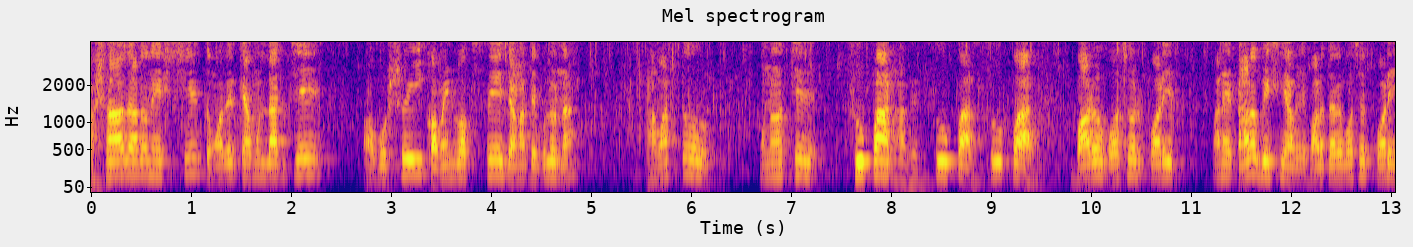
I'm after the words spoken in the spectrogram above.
অসাধারণ এসছে। তোমাদের কেমন লাগছে? অবশ্যই কমেন্ট বক্সে জানাতে ভুলো না। আমার তো মনে হচ্ছে সুপার হবে সুপার সুপার বারো বছর পরে মানে তারও বেশি হবে, বারো তেরো বছর পরে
